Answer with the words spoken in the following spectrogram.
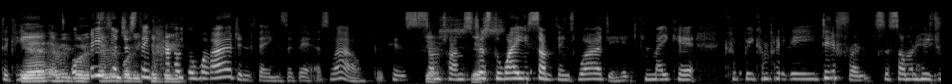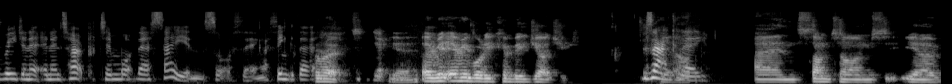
the key. Yeah, everybody, or even just think how be... you're wording things a bit as well, because sometimes yes, just the way something's worded can make it could be completely different to someone who's reading it and interpreting what they're saying, sort of thing. I think that correct. Yeah, yeah. Every everybody can be judgy. Exactly. You know? And sometimes you know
